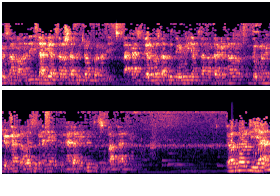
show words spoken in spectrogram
bersama. Nanti kita lihat salah satu contoh nanti. Tak kasih contoh satu teori yang sangat terkenal Untuk menunjukkan bahwa sebenarnya kebenaran itu disepakati. Kemudian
